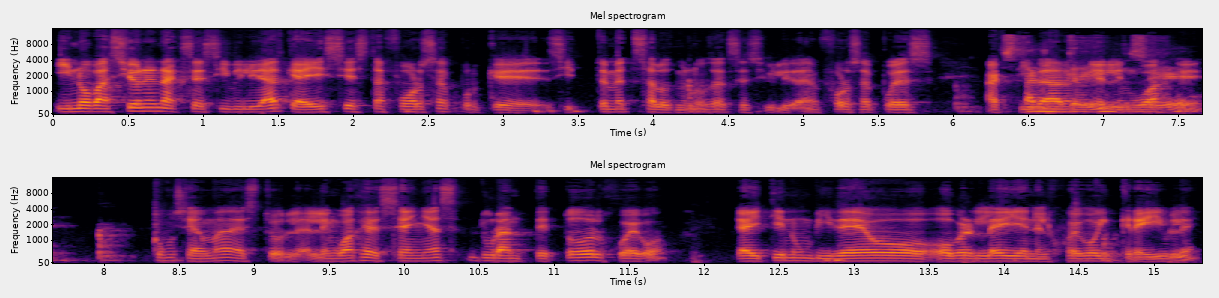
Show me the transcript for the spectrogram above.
innovación en accesibilidad, que ahí sí está Forza, porque si te metes a los menús de accesibilidad en Forza, puedes activar el lenguaje. ¿eh? ¿Cómo se llama esto? El lenguaje de señas durante todo el juego. Y ahí tiene un video overlay en el juego increíble.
